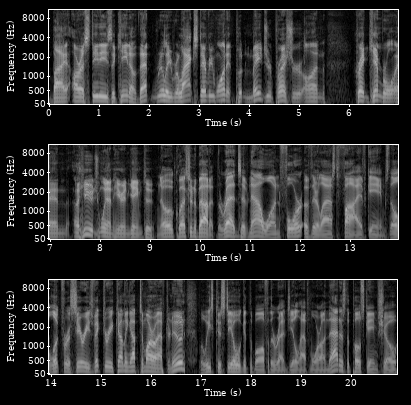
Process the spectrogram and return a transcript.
by Aristides Aquino. That really relaxed everyone. It put major pressure on Craig Kimbrel and a huge win here in game two. No question about it. The Reds have now won four of their last five games. They'll look for a series victory coming up tomorrow afternoon. Luis Castillo will get the ball for the Reds. You'll have more on that as the post-game show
